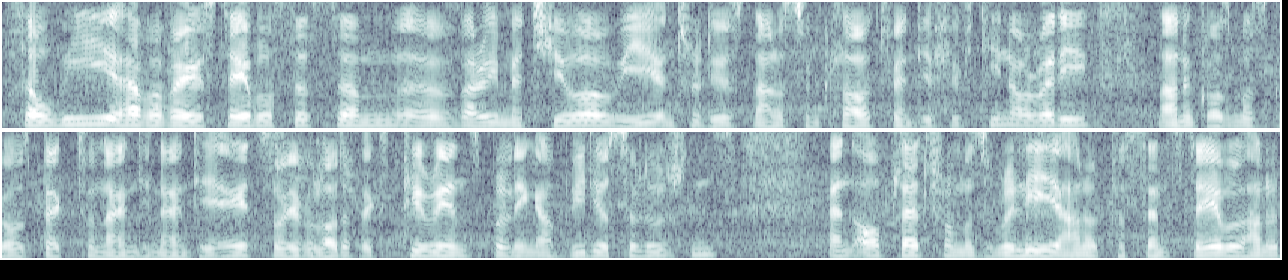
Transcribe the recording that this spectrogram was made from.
So we have a very stable system, uh, very mature. We introduced NanoStream Cloud 2015 already. NanoCosmos goes back to 1998, so we have a lot of experience building up video solutions. And our platform is really 100% stable, 100%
